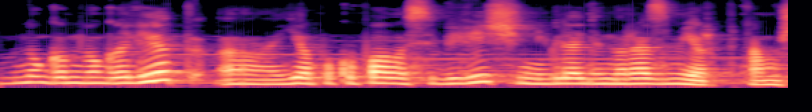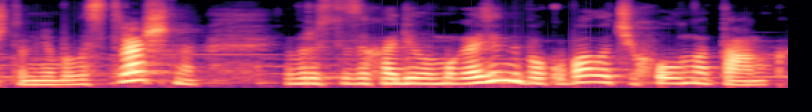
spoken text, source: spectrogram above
Много-много лет э, я покупала себе вещи, не глядя на размер, потому что мне было страшно. Я просто заходила в магазин и покупала чехол на танк.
